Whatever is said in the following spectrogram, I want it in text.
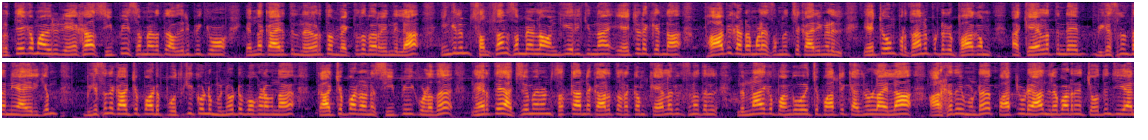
പ്രത്യേകമായ ഒരു രേഖ സി പി ഐ സമ്മേളനത്തിൽ അവതരിപ്പിക്കുമോ എന്ന കാര്യത്തിൽ നേതൃത്വം വ്യക്തത പറയുന്നില്ല. എങ്കിലും സംസ്ഥാന സമ്മേളനം അംഗീകരിക്കുന്ന ഏറ്റെടുക്കേണ്ട ഭാവി കടമകളെ സംബന്ധിച്ച കാര്യങ്ങളിൽ ഏറ്റവും പ്രധാനപ്പെട്ട ഒരു ഭാഗം കേരളത്തിന്റെ വികസനം തന്നെയായിരിക്കും. വികസന കാഴ്ചപ്പാട് പുതുക്കിക്കൊണ്ട് മുന്നോട്ട് പോകണമെന്ന കാഴ്ചപ്പാടാണ് സി പി ഐക്കുള്ളത്. നേരത്തെ അച്യുതമേനോൻ സർക്കാരിന്റെ കാലത്തടക്കം കേരള വികസനത്തിൽ നിർണായക പങ്കുവഹിച്ച പാർട്ടിക്ക് അതിനുള്ള എല്ലാ അർഹതയുമുണ്ട്. പാർട്ടിയുടെ ആ നിലപാടിനെ ചോദ്യം ചെയ്യാൻ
